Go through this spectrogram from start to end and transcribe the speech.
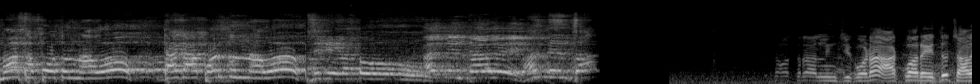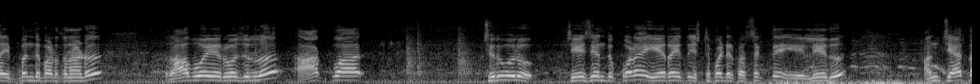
మోసపోతున్నావో దగా పడుతున్నావో సంవత్సరాల నుంచి కూడా ఆక్వా రైతు చాలా ఇబ్బంది పడుతున్నాడు. రాబోయే రోజుల్లో ఆక్వా చెరువులు చేసేందుకు కూడా ఏ రైతు ఇష్టపడే ప్రసక్తి లేదు. అందుచేత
